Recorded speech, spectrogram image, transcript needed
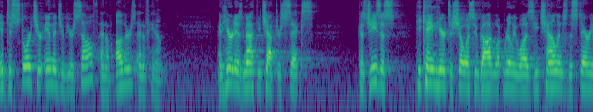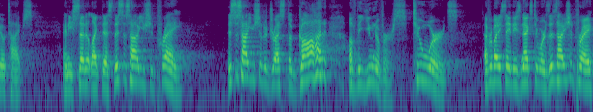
It distorts your image of yourself and of others and of Him. And here it is, Matthew chapter 6. Because Jesus, he came here to show us who God what really was. He challenged the stereotypes. And he said it like this This is how you should pray. This is how you should address the God of the universe. Two words. Everybody say these next two words. This is how you should pray.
